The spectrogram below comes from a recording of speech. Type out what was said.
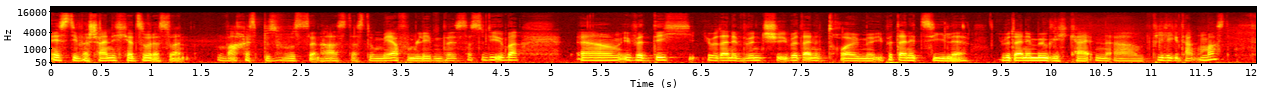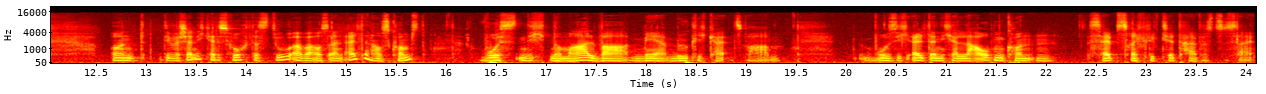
ist die Wahrscheinlichkeit so, dass du ein waches Bewusstsein hast, dass du mehr vom Leben willst, dass du dir über, ähm, über dich, über deine Wünsche, über deine Träume, über deine Ziele, über deine Möglichkeiten ähm, viele Gedanken machst. Und die Wahrscheinlichkeit ist hoch, dass du aber aus einem Elternhaus kommst, wo es nicht normal war, mehr Möglichkeiten zu haben wo sich Eltern nicht erlauben konnten, selbstreflektiert teilweise zu sein,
